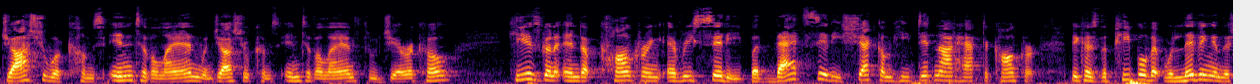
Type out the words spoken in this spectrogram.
Joshua comes into the land, when Joshua comes into the land through Jericho, he is going to end up conquering every city, but that city, Shechem, he did not have to conquer because the people that were living in the,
